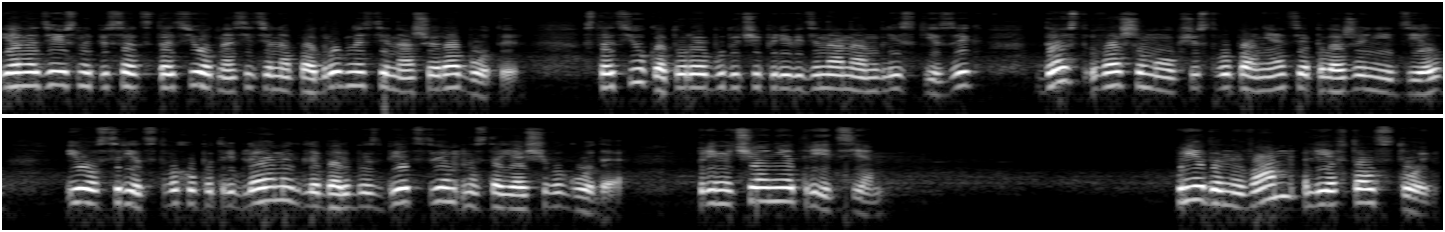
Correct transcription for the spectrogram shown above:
Я надеюсь написать статью относительно подробностей нашей работы. Статью, которая, будучи переведена на английский язык, даст вашему обществу понятие о положении дел и о средствах, употребляемых для борьбы с бедствием настоящего года. Примечание третье. Преданный вам Лев Толстой.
